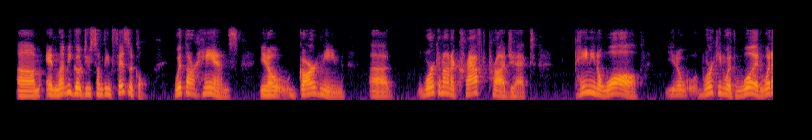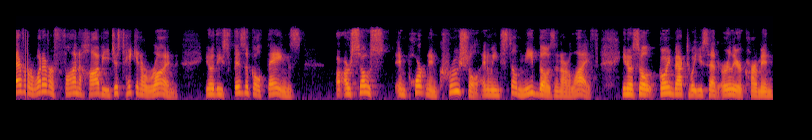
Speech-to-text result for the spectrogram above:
um, and let me go do something physical with our hands. You know, gardening, uh, working on a craft project, painting a wall. You know, working with wood, whatever whatever fun hobby. Just taking a run. You know, these physical things are, so important and crucial, and we still need those in our life. You know, so going back to what you said earlier, Carmen,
